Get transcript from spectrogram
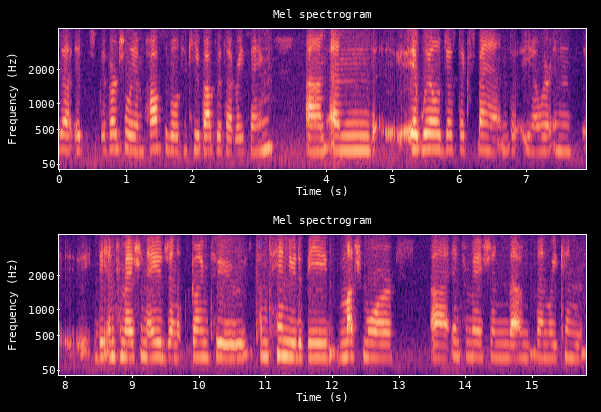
that it's virtually impossible to keep up with everything, um, and it will just expand. You know, we're in the information age, and it's going to continue to be much more uh, information than, than we can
